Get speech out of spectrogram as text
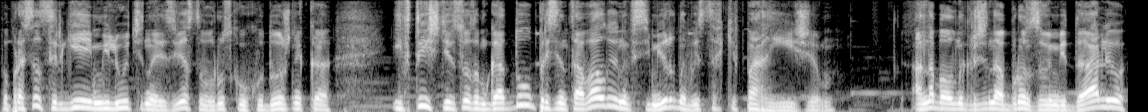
попросил Сергея Милютина, известного русского художника, и в 1900 году презентовал ее на Всемирной выставке в Париже. Она была награждена бронзовой медалью.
